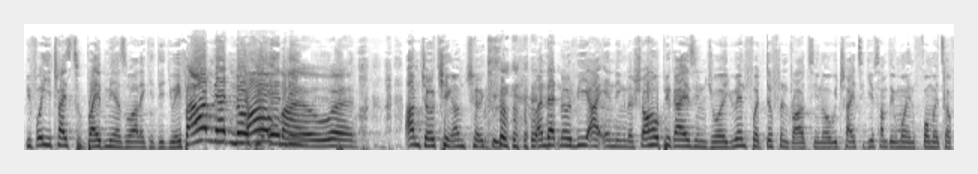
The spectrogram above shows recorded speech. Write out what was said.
Before he tries to bribe me as well, like he did you. If on that note, Oh we're my word! I'm joking. I'm joking. on that note, we are ending the show. I hope you guys enjoyed. We went for different routes. You know, we tried to give something more informative.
